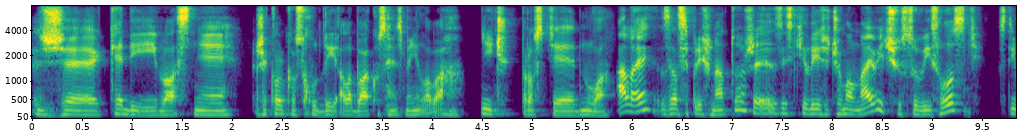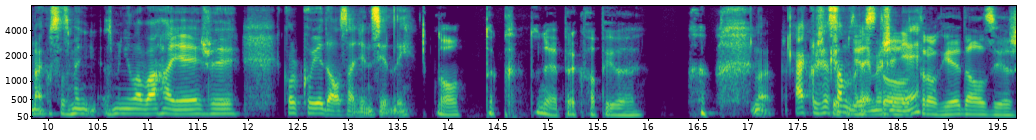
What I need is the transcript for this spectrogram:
že kedy vlastne, že koľko schudli alebo ako sa im zmenila váha. Nič, proste nula. Ale zase prišli na to, že zistili, že čo mal najväčšiu súvislosť s tým, ako sa zmenila váha je, že koľko jedal za deň zjedli. No, tak to nie je prekvapivé. No, akože Keď samozrejme, že nie. troch jedal zješ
